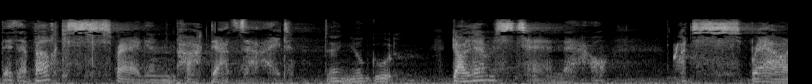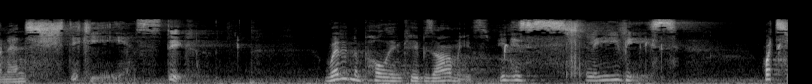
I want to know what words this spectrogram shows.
There's a Volkswagen parked outside. Dang, you're good. Gollum's turn now. What's brown and sticky? Stick. Where did Napoleon keep his armies? In his sleeveys. What's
